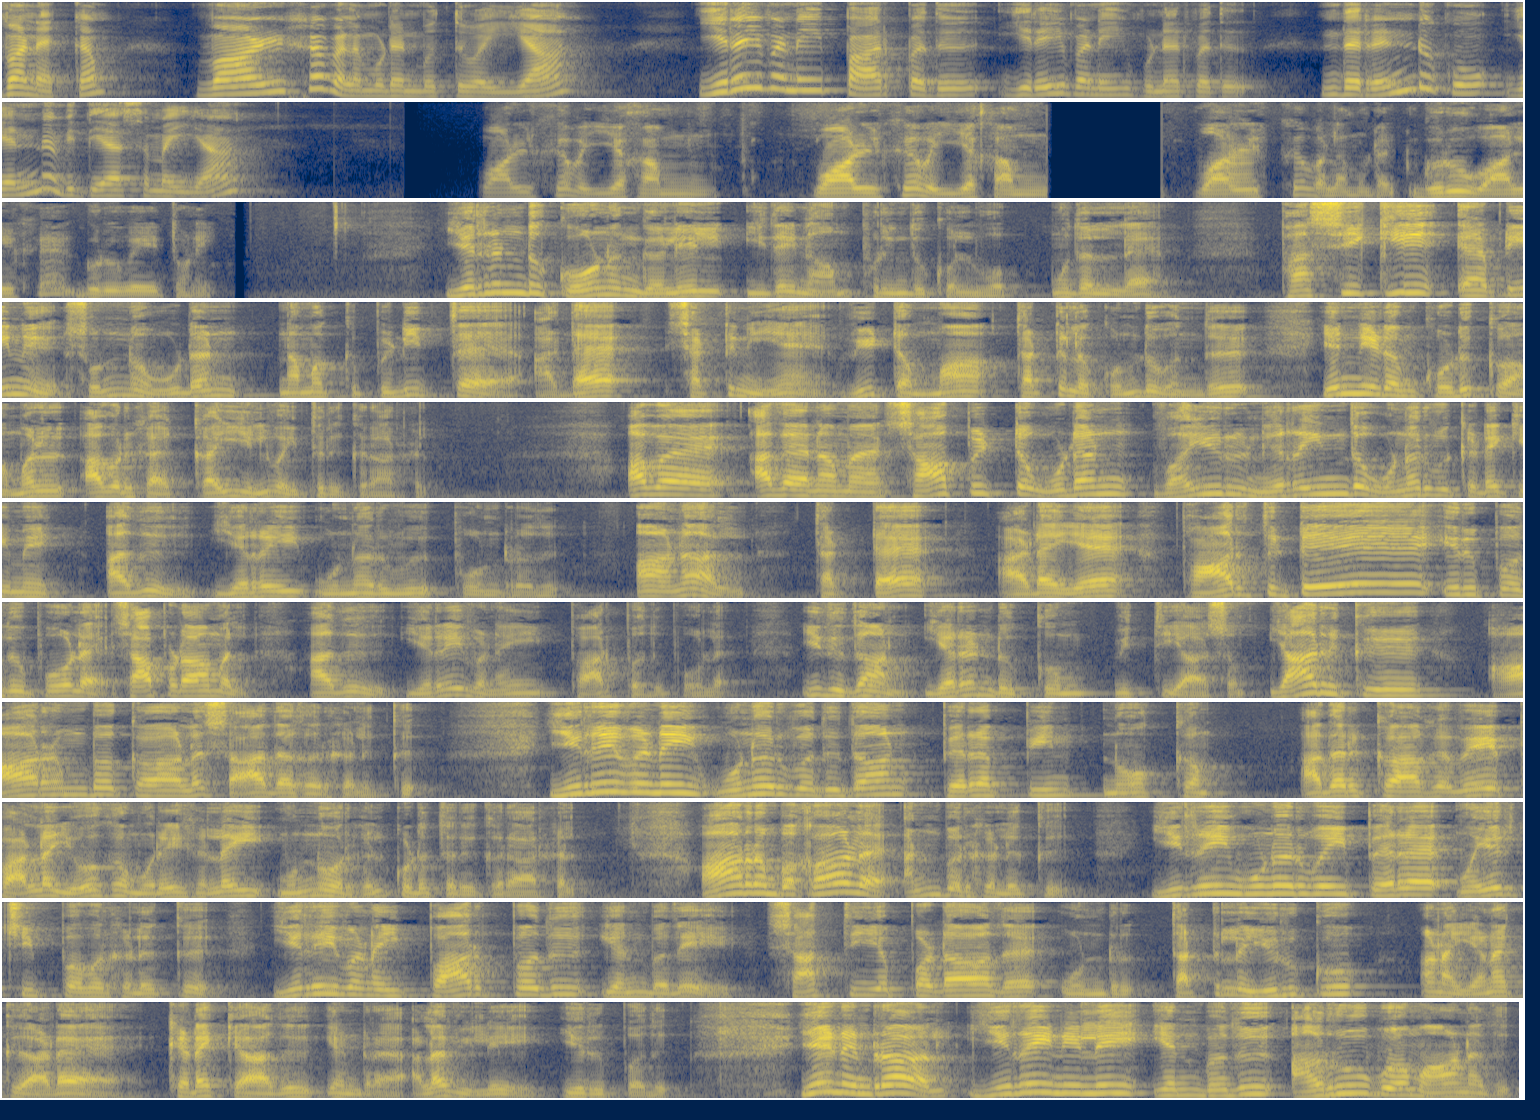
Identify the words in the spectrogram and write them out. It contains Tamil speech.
வணக்கம். வாழ்க வளமுடன் முத்து ஐயா இறைவனை பார்ப்பது இறைவனை உணர்வது. இந்த ரெண்டுக்கும் என்ன வித்தியாசம் ஐயா? வாழ்க வையகம் வாழ்க வையகம் வாழ்க வளமுடன். குரு வாழ்க குருவே துணை. இரண்டு கோணங்களில் இதை நாம் புரிந்து கொள்வோம். முதல்ல பசிக்கு அப்படின்னு சொன்னவுடன் நமக்கு பிடித்த அடை சட்னியை வீட்டம்மா தட்டில் கொண்டு வந்து என்னிடம் கொடுக்காமல் அவர்கள் கையில் வைத்திருக்கிறார்கள். அவ அதை நம்ம சாப்பிட்டவுடன் வயிறு நிறைந்த உணர்வு கிடைக்குமே அது இறை உணர்வு போன்றது. ஆனால் தட்டை அடைய பார்த்துட்டே இருப்பது போல சாப்பிடாமல் அது இறைவனை பார்ப்பது போல. இதுதான் இரண்டுக்கும் வித்தியாசம். யாருக்கு? ஆரம்ப கால சாதகர்களுக்கு. இறைவனை உணர்வதுதான் பிறப்பின் நோக்கம். அதற்காகவே பல யோக முறைகளை முன்னோர்கள் கொடுத்திருக்கிறார்கள். ஆரம்பகால அன்பர்களுக்கு இறை உணர்வை பெற முயற்சிப்பவர்களுக்கு இறைவனை பார்ப்பது என்பதே சாத்தியப்படாத ஒன்று. தட்டில் இருக்கும் ஆனால் எனக்கு அட கிடைக்காது என்ற அளவிலே இருப்பது. ஏனென்றால் இறைநிலை என்பது அரூபமானது.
